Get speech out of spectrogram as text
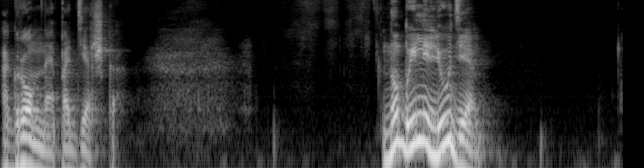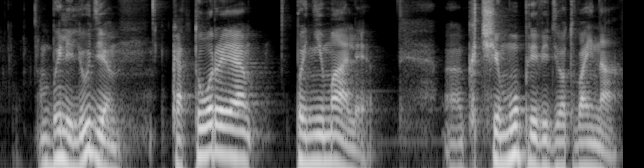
Огромная поддержка. Но были люди, были люди, которые понимали, э, к чему приведет война.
